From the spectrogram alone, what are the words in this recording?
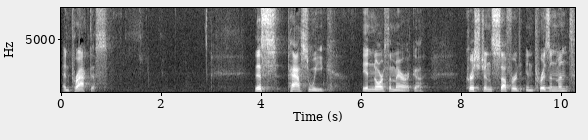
and practice. This past week in North America, Christians suffered imprisonment,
